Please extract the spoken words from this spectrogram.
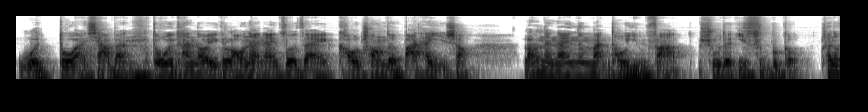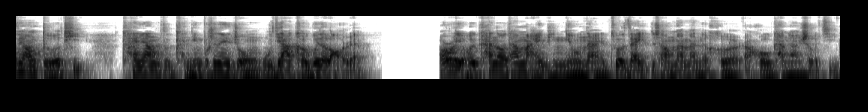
我多晚下班，都会看到一个老奶奶坐在靠窗的吧台椅上。老奶奶呢满头银发，梳得一丝不苟，穿得非常得体，看样子肯定不是那种无家可归的老人。偶尔也会看到他买一瓶牛奶，坐在椅子上慢慢的喝，然后看看手机。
